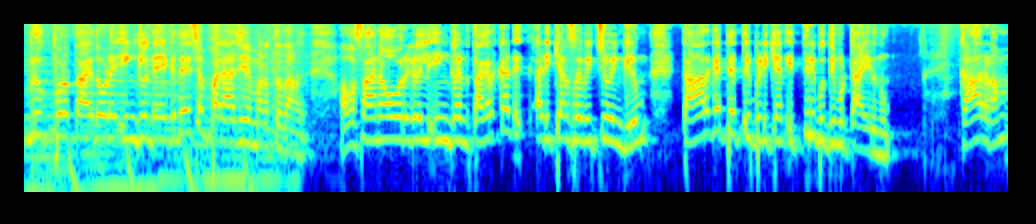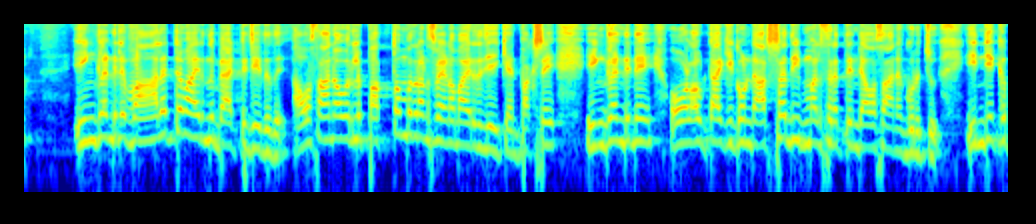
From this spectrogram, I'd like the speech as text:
ബ്രൂക്ക് പുറത്തായതോടെ ഇംഗ്ലണ്ട് ഏകദേശം പരാജയം മണത്തതാണ് അവസാന ഓവറുകളിൽ ഇംഗ്ലണ്ട് തകർക്കടി അടിക്കാൻ ശ്രമിച്ചുവെങ്കിലും ടാർഗറ്റ് എത്തിപ്പിടിക്കാൻ ഇത്തിരി ബുദ്ധിമുട്ടായിരുന്നു. കാരണം ഇംഗ്ലണ്ടിലെ വാലറ്റമായിരുന്നു ബാറ്റ് ചെയ്തത്. അവസാന ഓവറിൽ പത്തൊമ്പത് റൺസ് വേണമായിരുന്നു ജയിക്കാൻ. പക്ഷേ ഇംഗ്ലണ്ടിനെ ഓൾ ഔട്ടാക്കിക്കൊണ്ട് അർഷദീപ് മത്സരത്തിന്റെ അവസാനം കുറിച്ചു. ഇന്ത്യയ്ക്ക്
